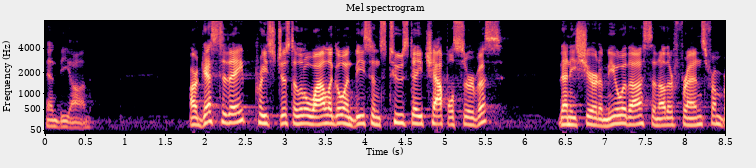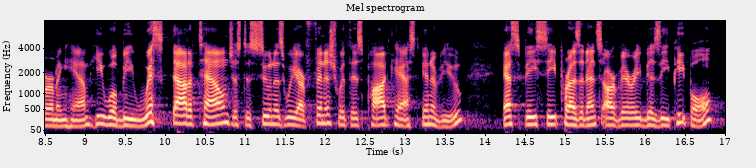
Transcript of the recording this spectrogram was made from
and beyond. Our guest today preached just a little while ago in Beeson's Tuesday chapel service. Then he shared a meal with us and other friends from Birmingham. He will be whisked out of town just as soon as we are finished with this podcast interview. SBC presidents are very busy people.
